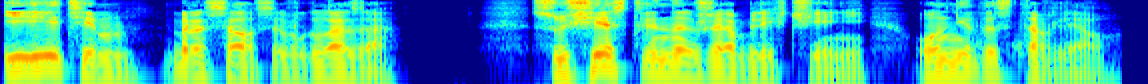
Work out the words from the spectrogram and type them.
и этим бросался в глаза. Существенных же облегчений он не доставлял.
